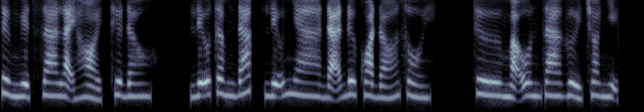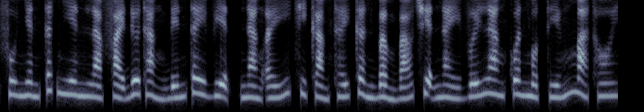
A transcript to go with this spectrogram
từ Nguyệt gia lại hỏi, thư đâu? Liễu Tâm đáp, Liễu Nha đã đưa qua đó rồi. Thư mà ôn ra gửi cho nhị phu nhân tất nhiên là phải đưa thẳng đến Tây Việt, nàng ấy chỉ cảm thấy cần bẩm báo chuyện này với lang quân một tiếng mà thôi.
